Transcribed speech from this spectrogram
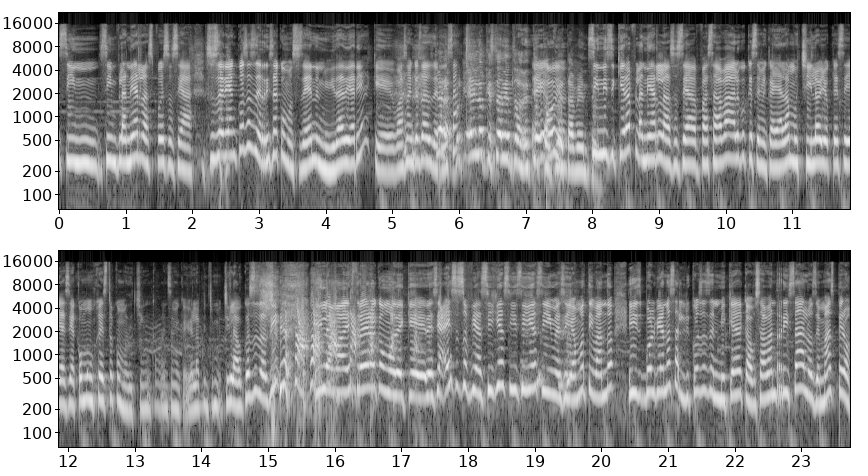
sin, sin planearlas, pues, o sea, sucedían cosas de risa como suceden en mi vida diaria, que pasan cosas de claro, risa. Porque es lo que está dentro de ti. Eh, completamente. Sin ni siquiera planearlas, o sea, pasaba algo que se me caía la mochila o yo qué sé, y hacía como un gesto como de ching, cabrón, se me cayó la pinche mochila o cosas así. y la maestra era como de que decía, eso Sofía, sigue así, sigue así, y me seguía motivando y volvían a salir cosas en mí que causaban risa a los demás, pero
